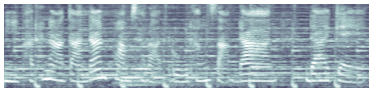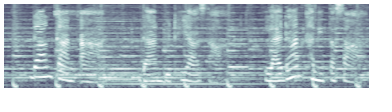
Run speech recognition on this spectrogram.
มีพัฒนาการด้านความฉลาดรู้ทั้ง 3 ด้าน ได้แก่ ด้านการอ่าน ด้านวิทยาศาสตร์ และด้านคณิตศาสตร์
